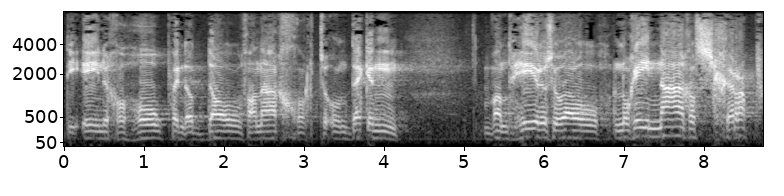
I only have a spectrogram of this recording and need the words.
die enige hoop in dat dal van Agor te ontdekken. Want heren, zowel nog één nagelschrap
